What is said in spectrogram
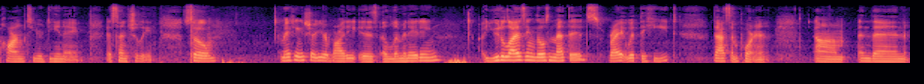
harm to your DNA, essentially. So making sure your body is eliminating, utilizing those methods, right, with the heat, that's important. Um, and then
